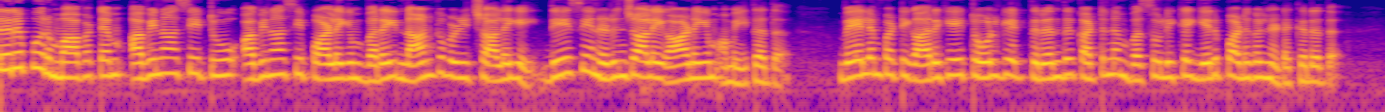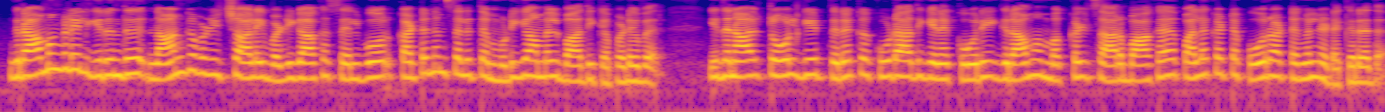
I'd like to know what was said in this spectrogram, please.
திருப்பூர் மாவட்டம் அவினாசி டு அவினாசி பாளையம் வரை நான்கு வழிச்சாலையை தேசிய நெடுஞ்சாலை ஆணையம் அமைத்தது. வேலம்பட்டி அருகே டோல்கேட் திறந்து கட்டணம் வசூலிக்க ஏற்பாடுகள் நடக்கிறது. கிராமங்களில் இருந்து நான்கு வழிச்சாலை வழியாக செல்வோர் கட்டணம் செலுத்த முடியாமல் பாதிக்கப்படுவர். இதனால் டோல்கேட் திறக்கக்கூடாது என கோரி கிராம மக்கள் சார்பாக பல கட்ட போராட்டங்கள் நடக்கிறது.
